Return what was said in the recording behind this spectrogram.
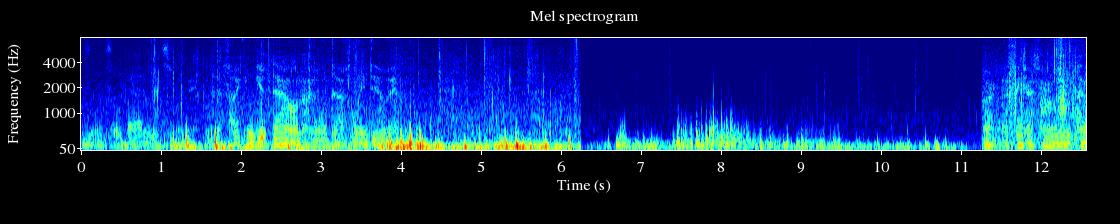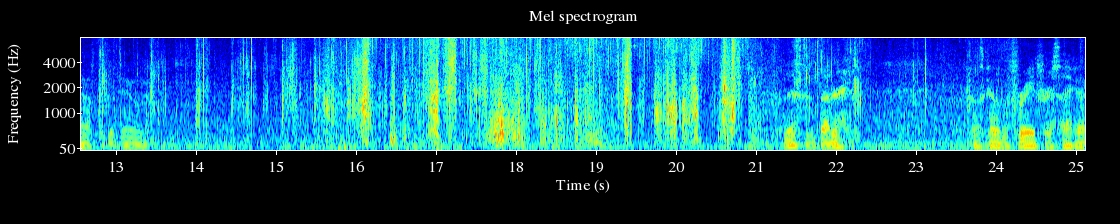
doesn't look so bad in this way. If I can get down, I will definitely do it. I think I found a little path to get down. This is better. I was kind of afraid for a second.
